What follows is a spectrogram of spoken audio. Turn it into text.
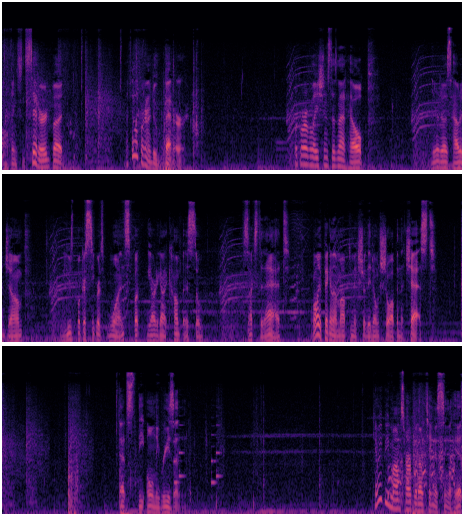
all things considered, but I feel like we're going to do better. Book of Revelations does not help. Neither does How to Jump. We used Book of Secrets once, but we already got a compass, so sucks to that. We're only picking them up to make sure they don't show up in the chest. That's the only reason. Can we beat Mom's Heart without taking a single hit?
